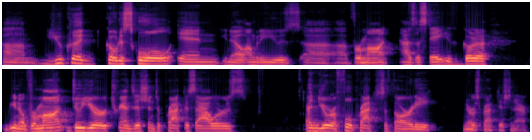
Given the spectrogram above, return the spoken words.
Um, you could go to school in, you know, I'm going to use uh, uh, Vermont as a state. You could go to, you know, Vermont, do your transition to practice hours, and you're a full practice authority nurse practitioner.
